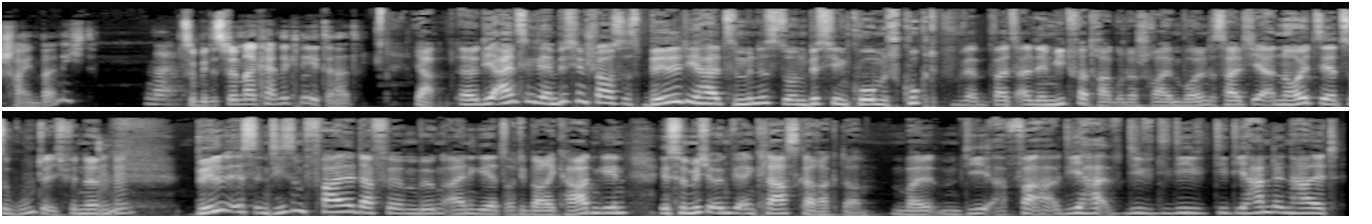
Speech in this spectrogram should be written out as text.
Scheinbar nicht. Nein. Zumindest wenn man keine Knete hat. Ja, äh, die einzige, die ein bisschen schlau ist, ist Bill, die halt zumindest so ein bisschen komisch guckt, weil es alle den Mietvertrag unterschreiben wollen. Das halte ich ihr erneut sehr zugute. Ich finde, Bill ist in diesem Fall, dafür mögen einige jetzt auf die Barrikaden gehen, ist für mich irgendwie ein Class-Charakter. Weil die, die, die, die, die, die handeln halt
